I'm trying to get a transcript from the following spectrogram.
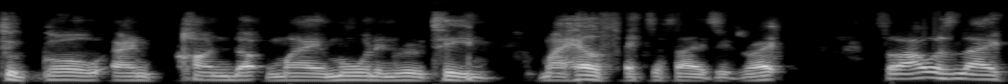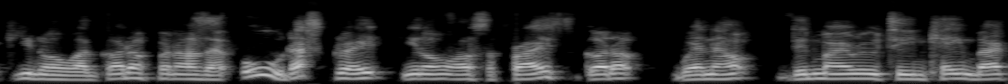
to go and conduct my morning routine, my health exercises, right? So I was like, you know, I got up and I was like, oh, that's great. You know, I was surprised, got up, went out, did my routine, came back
